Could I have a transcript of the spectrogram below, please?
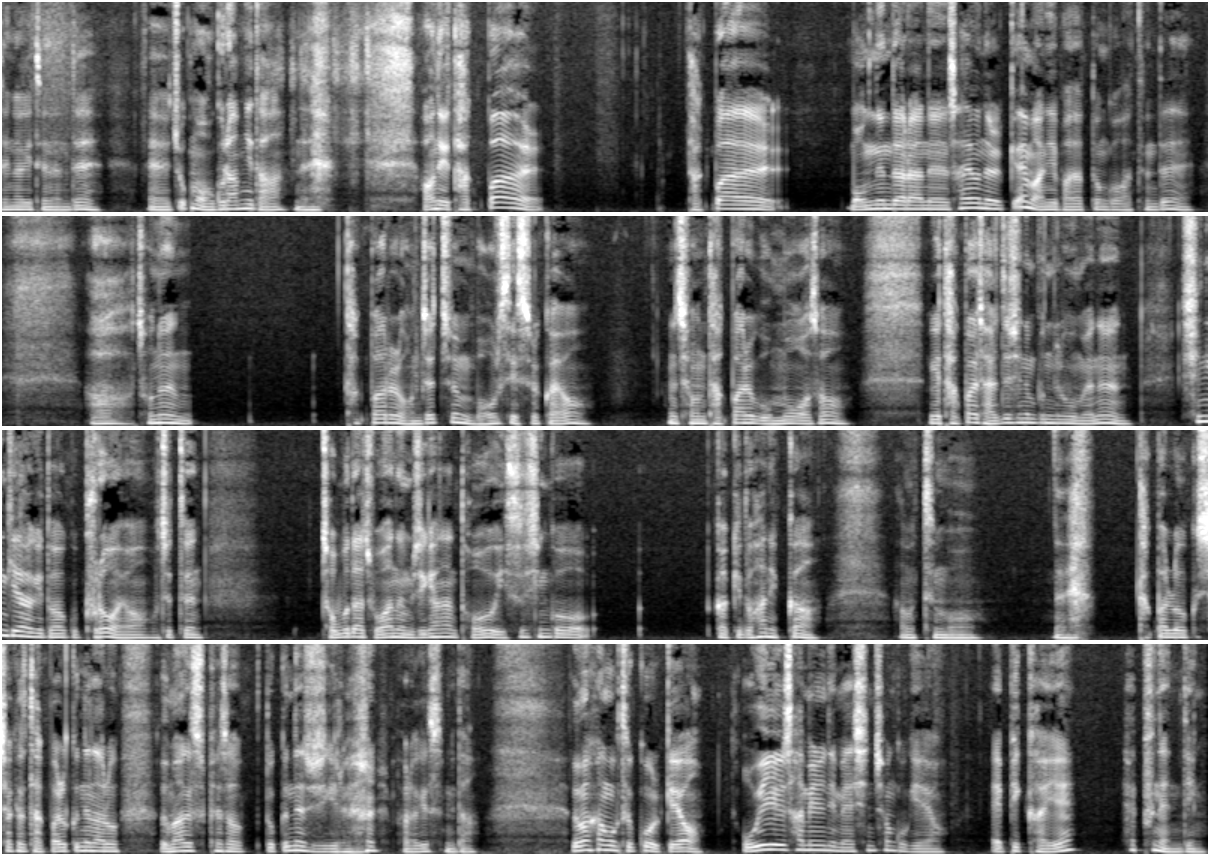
생각이 드는데 예, 조금 억울합니다. 네. 아 근데 닭발 닭발 먹는다라는 사연을 꽤 많이 받았던 것 같은데 아 저는 닭발을 언제쯤 먹을 수 있을까요? 저는 닭발을 못 먹어서 이게 닭발 잘 드시는 분들 보면은 신기하기도 하고 부러워요. 어쨌든 저보다 좋아하는 음식이 하나 더 있으신 것 같기도 하니까 아무튼 뭐 네. 닭발로 시작해서 닭발로 끝낸 하루 음악의 숲에서 또 끝내주시기를 바라겠습니다. 음악 한 곡 듣고 올게요. 5131님의 신청곡이에요. 에픽하이의 해픈 엔딩.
